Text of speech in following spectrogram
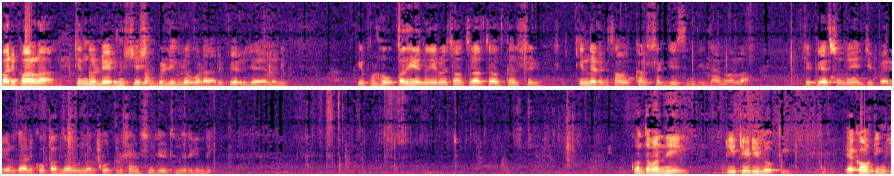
పరిపాలన కింద ఉండే అడ్మినిస్ట్రేషన్ బిల్డింగ్లో కూడా రిపేర్లు చేయాలని ఇప్పుడు పదిహేను ఇరవై సంవత్సరాల తర్వాత కన్స్ట్రక్ట్ కిందట కన్స్ట్రక్ట్ చేసింది. దానివల్ల రిపేర్స్ ఉన్నాయని చెప్పారు కదా దానికి ఒక పద్నాలుగున్నర కోట్లు శాంక్షన్ చేయడం జరిగింది. కొంతమంది టీటీడీలోకి అకౌంటింగ్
